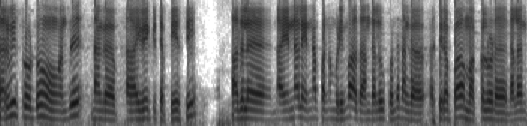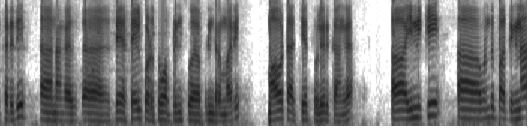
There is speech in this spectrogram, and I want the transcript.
சர்வீஸ் ரோட்டும் வந்து நாங்க ஹைவே கிட்ட பேசி அதுல நான் என்னால என்ன பண்ண முடியுமோ அது அந்த அளவுக்கு வந்து நாங்க சிறப்பா மக்களோட நலன் கருதி நாங்கள் நாங்க செயல்படுத்துவோம் அப்படின்னு சொ- அப்படின்ற மாதிரி மாவட்ட ஆட்சியர் சொல்லியிருக்காங்க. இன்னைக்கு வந்து பாத்தீங்கன்னா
